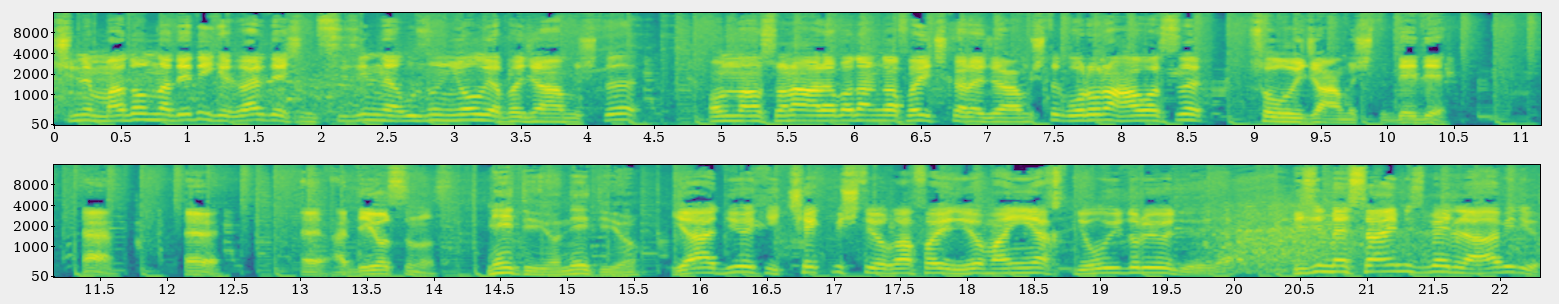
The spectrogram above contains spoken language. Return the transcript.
Şimdi Madonna dedi ki kardeşim sizinle uzun yol yapacağımıştı. Ondan sonra arabadan kafayı çıkaracağımıştı. Korona havası soluyacağımıştı dedi. He. Evet. Ha, diyorsunuz. Ne diyor ne diyor? Ya diyor ki çekmiş diyor kafayı diyor manyak diyor uyduruyor diyor ya. Bizim mesaimiz belli abi diyor.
